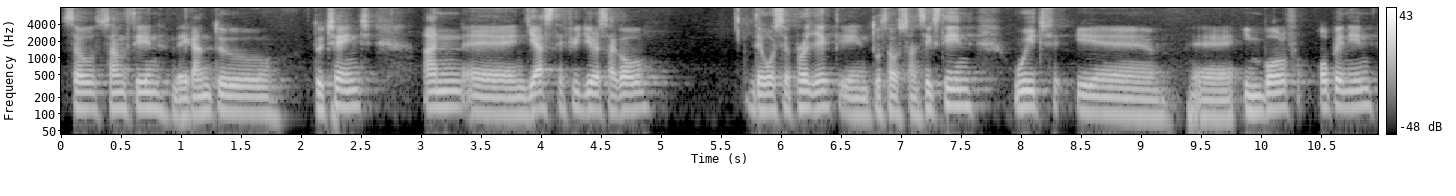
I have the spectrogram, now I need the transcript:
So something began to, to change. And uh, just a few years ago, there was a project in 2016 which uh, uh, involved opening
